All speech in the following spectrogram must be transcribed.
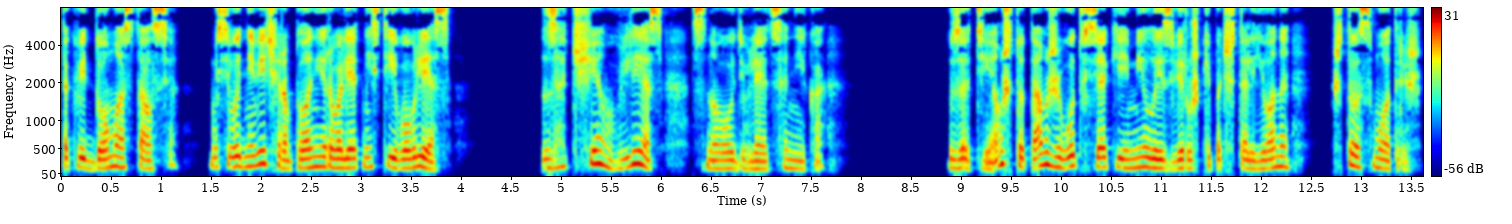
Так ведь дома остался. Мы сегодня вечером планировали отнести его в лес. Зачем в лес? Снова удивляется Ника. Затем, что там живут всякие милые зверушки-почтальоны. Что смотришь?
